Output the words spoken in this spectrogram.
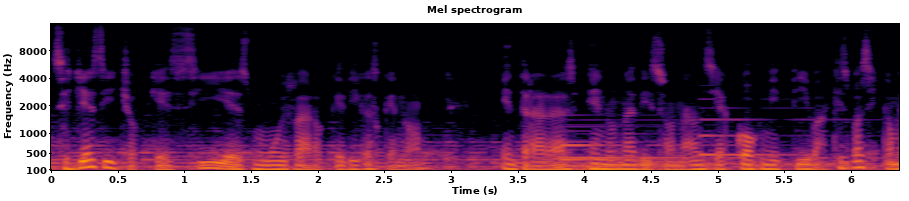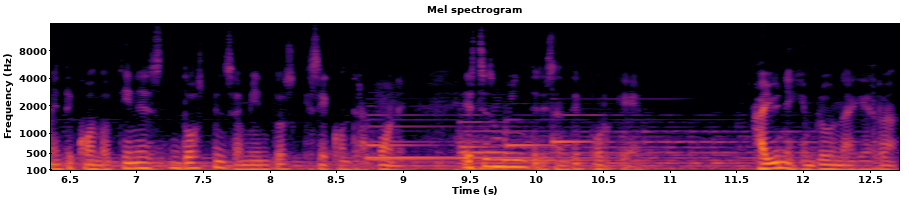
Si ya has dicho que sí es muy raro que digas que no, entrarás en una disonancia cognitiva, que es básicamente cuando tienes dos pensamientos que se contraponen. Esto es muy interesante porque hay un ejemplo de una guerra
